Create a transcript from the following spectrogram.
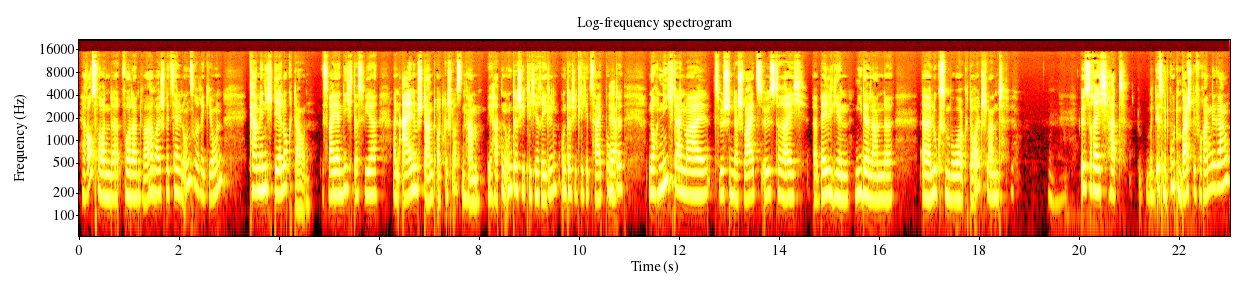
herausfordernd war, mhm. weil speziell in unserer Region kam ja nicht der Lockdown. Es war ja nicht, dass wir an einem Standort geschlossen haben. Wir hatten unterschiedliche Regeln, unterschiedliche Zeitpunkte. Ja. Noch nicht einmal zwischen der Schweiz, Österreich, äh, Belgien, Niederlande, äh, Luxemburg, Deutschland. Mhm. Österreich hat, ist mit gutem Beispiel vorangegangen.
